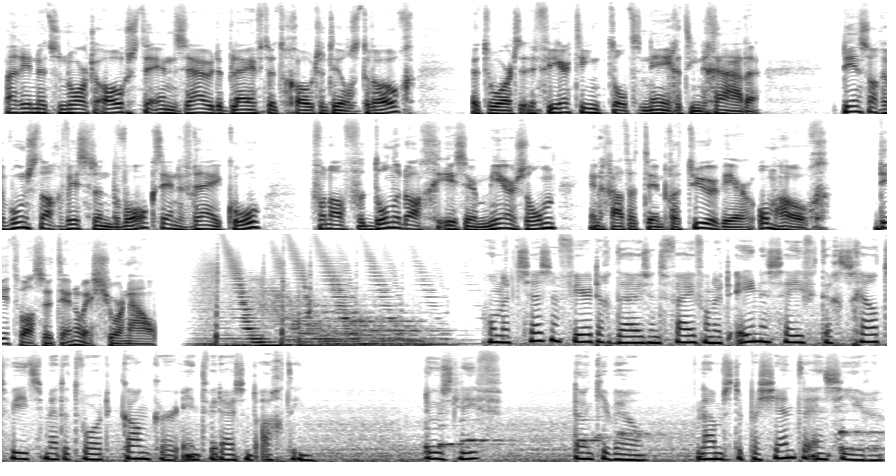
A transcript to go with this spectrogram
Maar in het noordoosten en zuiden blijft het grotendeels droog... Het wordt 14 tot 19 graden. Dinsdag en woensdag wisselend bewolkt en vrij koel. Vanaf donderdag is er meer zon en gaat de temperatuur weer omhoog. Dit was het NOS Journaal. 146.571 scheldtweets met het woord kanker in 2018. Doe eens lief. Dank je wel. Namens de patiënten en sieren.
